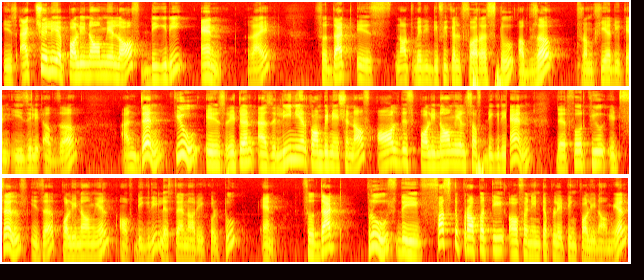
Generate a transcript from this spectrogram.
is actually a polynomial of degree n, right. So, that is not very difficult for us to observe from here you can easily observe and then q is written as a linear combination of all these polynomials of degree n Therefore, q itself is a polynomial of degree less than or equal to n. So, that proves the first property of an interpolating polynomial.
